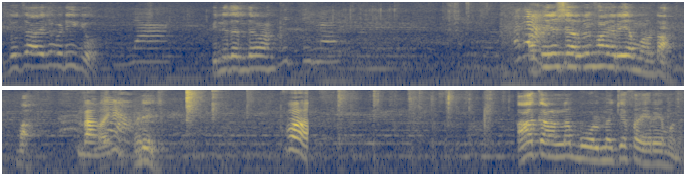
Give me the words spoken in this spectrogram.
ഇത് വെച്ചാൽ ആരെങ്കിലും വെടിയിക്കോ പിന്നെ ഇത് എന്താ അപ്പൊ ഇനി ഷെർവിൻ ഫയർ ചെയ്യാൻ വാ. ബാ വെടി വെച്ചു ആ കാണുന്ന ബോളിലേക്ക് ഫയർ ചെയ്യാൻ പോണേ.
